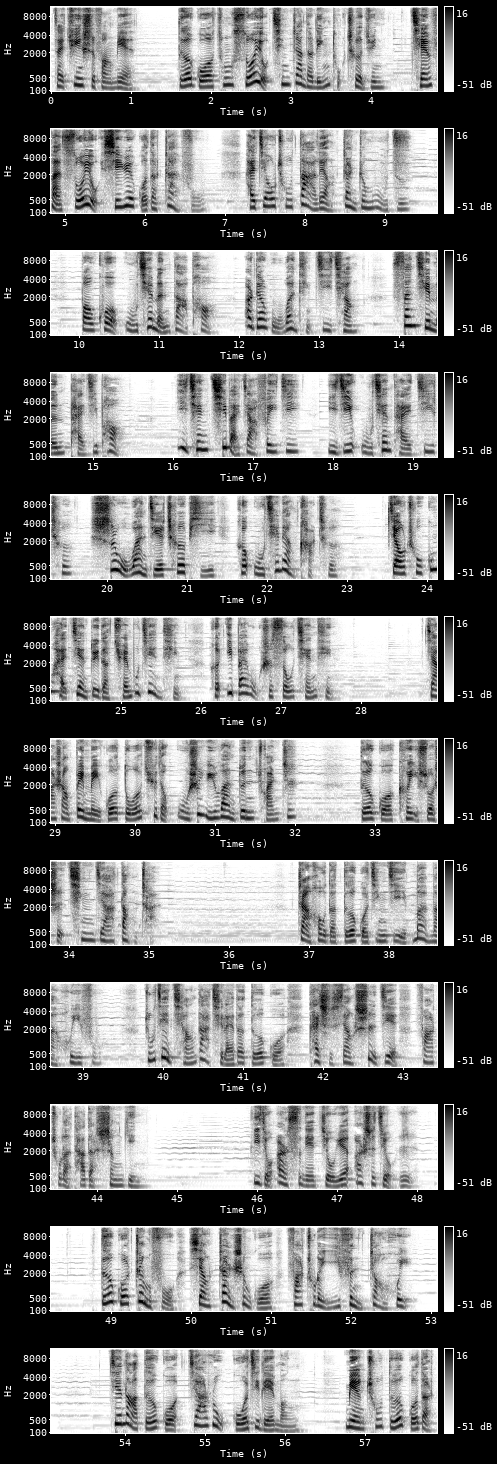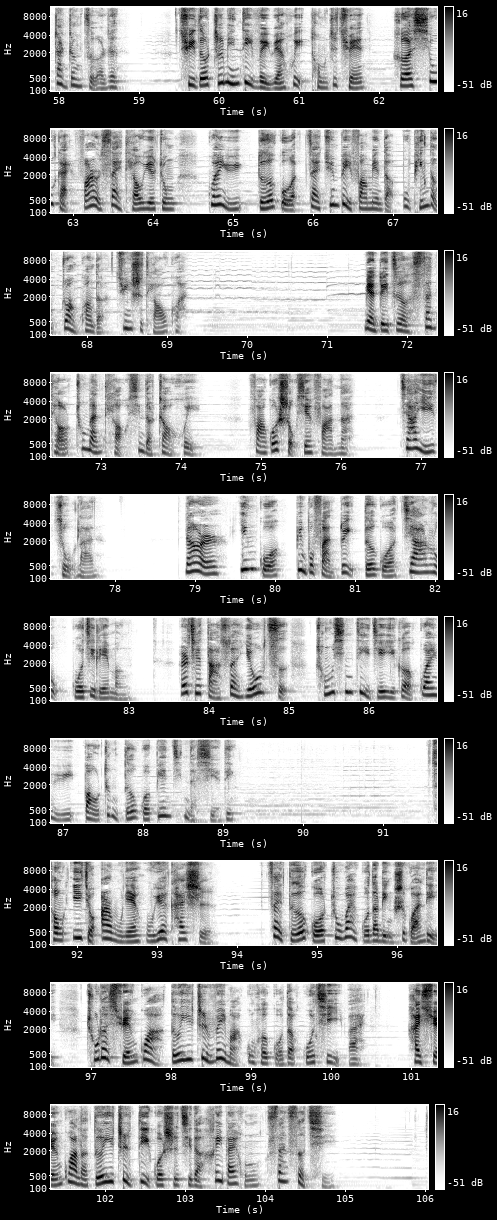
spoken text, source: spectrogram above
在军事方面，德国从所有侵占的领土撤军，遣返所有协约国的战俘，还交出大量战争物资，包括五千门大炮、二点五万挺机枪、三千门迫击炮、一千七百架飞机以及五千台机车、十五万节车皮和五千辆卡车，交出公海舰队的全部舰艇和一百五十艘潜艇。加上被美国夺去的五十余万吨船只，德国可以说是倾家荡产。战后的德国经济慢慢恢复，逐渐强大起来的德国开始向世界发出了他的声音。一九二四年九月二十九日，德国政府向战胜国发出了一份照会，接纳德国加入国际联盟。免除德国的战争责任，取得殖民地委员会统治权和修改凡尔赛条约中关于德国在军备方面的不平等状况的军事条款。面对这三条充满挑衅的照会，法国首先发难，加以阻拦。然而，英国并不反对德国加入国际联盟，而且打算由此。重新缔结一个关于保证德国边境的协定。从一九二五年五月开始，在德国驻外国的领事馆里，除了悬挂德意志魏玛共和国的国旗以外，还悬挂了德意志帝国时期的黑白红三色旗。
